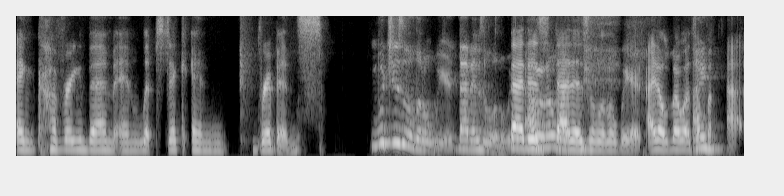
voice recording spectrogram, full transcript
and covering them in lipstick and ribbons. Which is a little weird. That is a little weird. That is that what- is a little weird. I don't know what's I- up with that.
